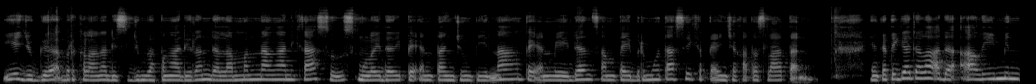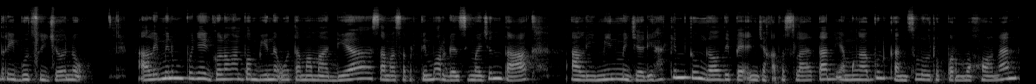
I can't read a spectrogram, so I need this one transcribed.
ia juga berkelana di sejumlah pengadilan dalam menangani kasus mulai dari PN Tanjung Pinang, PN Medan sampai bermutasi ke PN Jakarta Selatan. Yang ketiga adalah ada Alimin Ribut Sujono. Alimin mempunyai golongan pembina utama Madya sama seperti Morgan Simanjuntak. Alimin menjadi hakim tunggal di PN Jakarta Selatan yang mengabulkan seluruh permohonan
